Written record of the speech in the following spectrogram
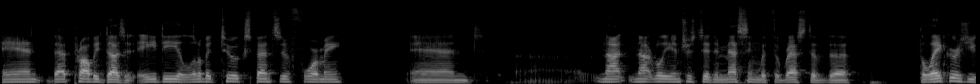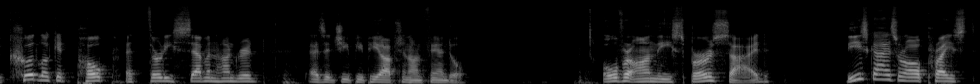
and that probably does it. AD a little bit too expensive for me, and uh, not not really interested in messing with the rest of the the Lakers, you could look at Pope at 3,700 as a GPP option on FanDuel. Over on the Spurs side, these guys are all priced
